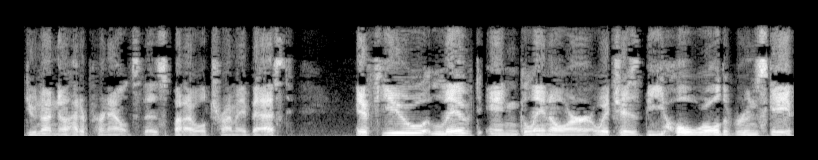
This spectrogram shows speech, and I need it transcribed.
do not know how to pronounce this, but I will try my best. If you lived in Glenore, which is the whole world of RuneScape,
